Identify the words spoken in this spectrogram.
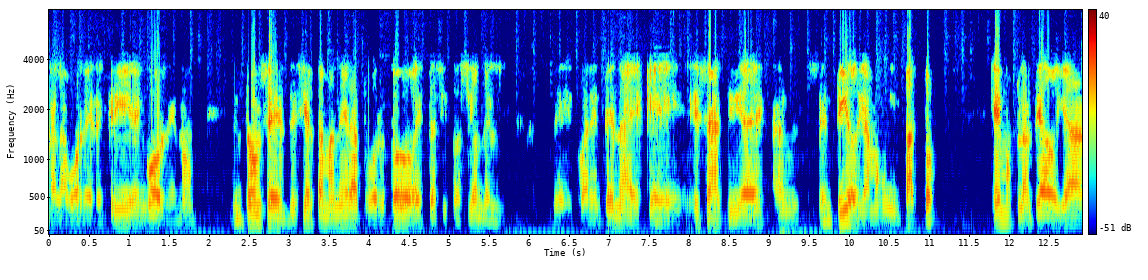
la labor de recría y de engorde, ¿no? Entonces, de cierta manera, por toda esta situación del, de cuarentena es que esas actividades han sentido, digamos, un impacto. Hemos planteado ya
